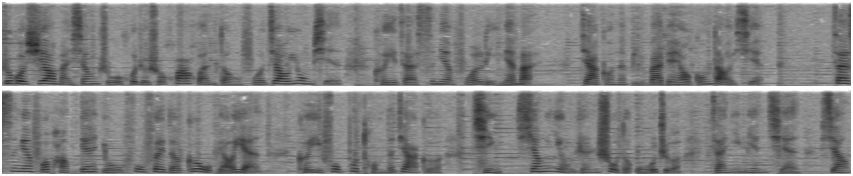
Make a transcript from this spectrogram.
如果需要买香烛或者说花环等佛教用品，可以在四面佛里面买，价格呢比外边要公道一些。在四面佛旁边有付费的歌舞表演，可以付不同的价格，请相应人数的舞者在你面前向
